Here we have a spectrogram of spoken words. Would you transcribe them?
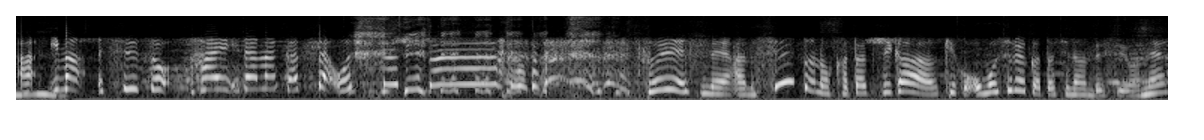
あ、今シュート入らなかった。惜しかった。それですね。あのシュートの形が結構面白い形なんですよね。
